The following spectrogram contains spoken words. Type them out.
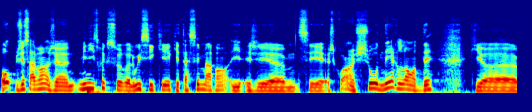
Oh, juste avant, j'ai un mini truc sur Louis C.K. qui est assez marrant. Euh, c'est, je crois, un show néerlandais qui a,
